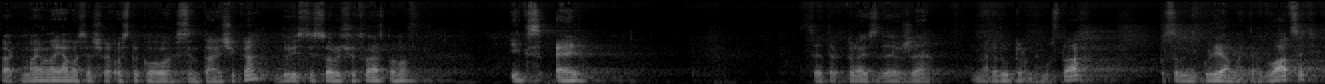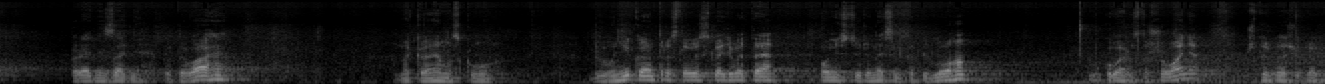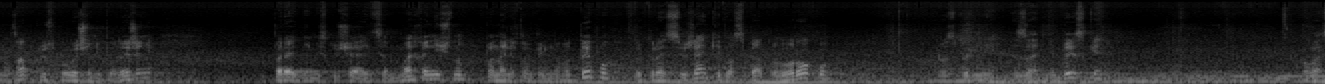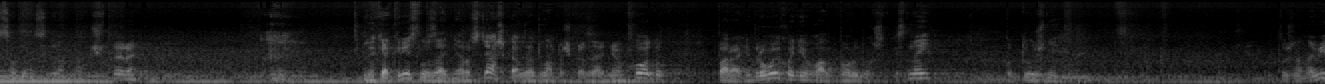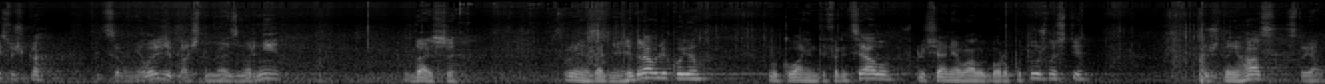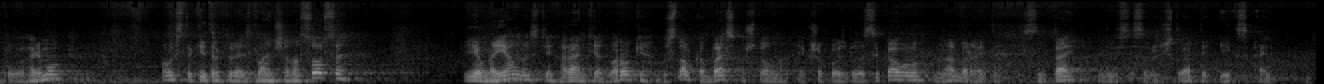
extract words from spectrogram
Так, маємо наявності ще ось такого сінтайчика 244-го XL. Це тракторець, де вже на редукторних мостах. Посередині кулія 1,20 м, передні задні противаги. На КМському двигуні КМ385 ВТ, повністю рівнесенька підлога, бокове розташування, 4 передачі вперед назад, плюс повишені понижені. Передній міст включається механічно, панель автомобільного типу, тракторець свіженький 25-го року, розбірні задні диски, колеса 11.4. М'яке крісло, задня розтяжка, led лампочка заднього ходу, пара гідровиходів, вал бору двохшвидкісний, потужний, потужна навісочка, підсилені лижі, бачите, не зверні. Далі Управління задньою гідравлікою, блокування диференціалу, включання валу бору потужності, ручний газ, стоянкове гальмо. Ось такий тракторець, інша насоси. Є в наявності, гарантія 2 роки, доставка безкоштовна. Якщо когось буде цікавило, набирайте. Сентай 244 XL.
